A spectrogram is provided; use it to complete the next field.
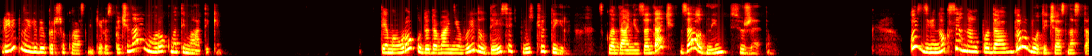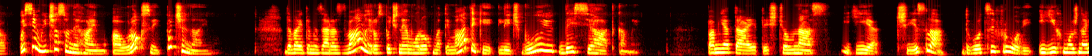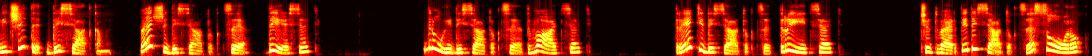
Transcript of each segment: Привіт, мої любі першокласники! Розпочинаємо урок математики. Тема уроку додавання виду 10 плюс 4. Складання задач за одним сюжетом. Ось дзвінок сигнал подав, до роботи час настав. Ось і ми часу не гаємо, а урок свій починаємо. Давайте ми зараз з вами розпочнемо урок математики лічбою десятками. Пам'ятаєте, що в нас є числа двоцифрові, і їх можна лічити десятками. Перший десяток це 10, другий десяток це 20, третій десяток це 30, четвертий десяток це 40,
